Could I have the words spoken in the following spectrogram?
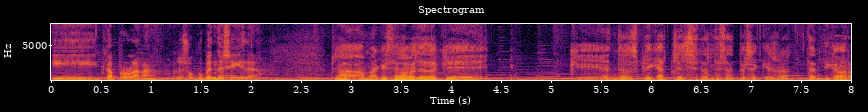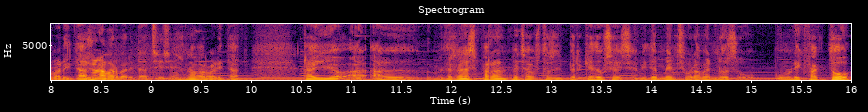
i cap problema, les ocupen de seguida. Clar, amb aquesta davallada que, que ens has explicat del 77%, que és una autèntica barbaritat. És una barbaritat, sí, sí. És una barbaritat. Clar, jo, al, mentre anaves parlant, pensava, ostres, per què deu ser? Evidentment, segurament no és un, un únic factor,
